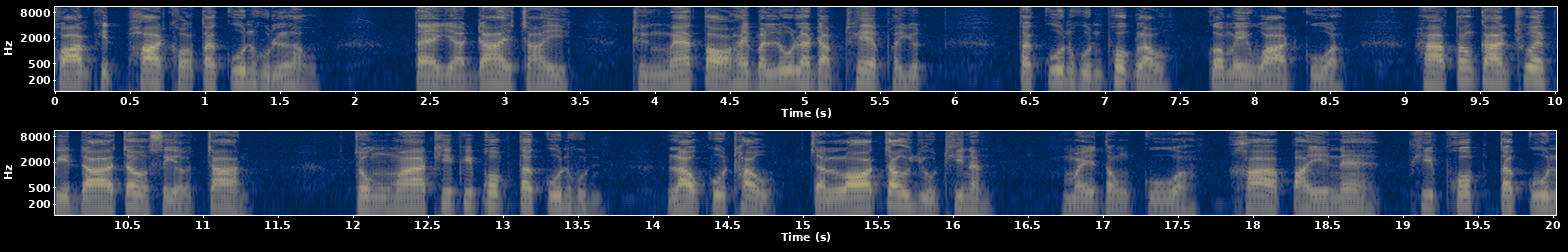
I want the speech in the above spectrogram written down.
ความผิดพลาดของตระกูลหุนเหล่า แต่อย่าได้ใจถึงแม้ต่อให้บรรลุระดับเทพพยุทธตระกูลหุนพวกเราก็ไม่หวาดกลัว หากต้องการช่วยปิดาเจ้าเสี่ยวจ้าน จงมาที่พิภพตระกูลหุนเหล่ากูเท่าจะรอเจ้าอยู่ที่นั่น ไม่ต้องกลัวข้าไปแน่พิภพตระกูล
